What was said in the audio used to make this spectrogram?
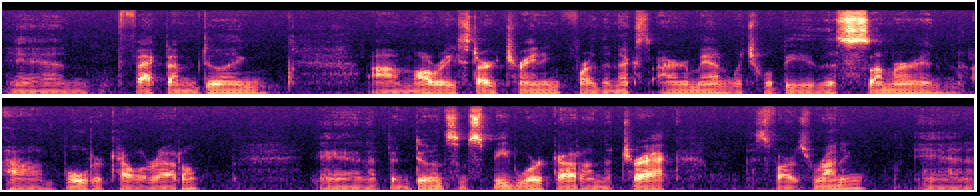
and in fact, I'm doing. Um, already started training for the next Ironman, which will be this summer in um, Boulder, Colorado. And I've been doing some speed work out on the track as far as running and,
